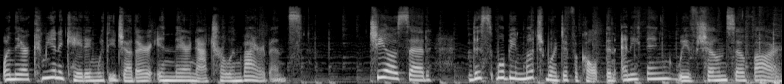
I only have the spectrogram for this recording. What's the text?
when they are communicating with each other in their natural environments. Chiao said, This will be much more difficult than anything we've shown so far.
